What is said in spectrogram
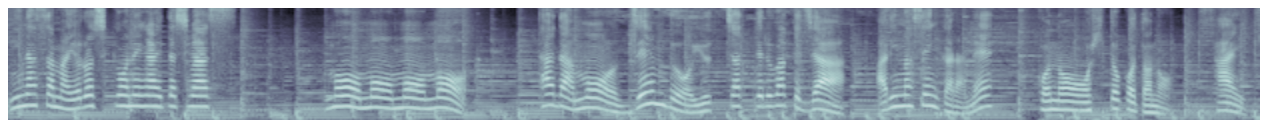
皆様よろしくお願いいたします。もうもうもうもう。ただもう全部を言っちゃってるわけじゃありませんからね。このお一言の。はい。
